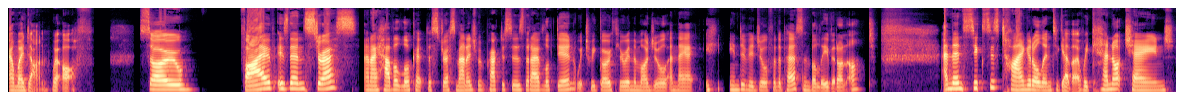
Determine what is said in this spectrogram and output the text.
and we're done. We're off. So, five is then stress. And I have a look at the stress management practices that I've looked in, which we go through in the module, and they are individual for the person, believe it or not. And then six is tying it all in together. We cannot change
